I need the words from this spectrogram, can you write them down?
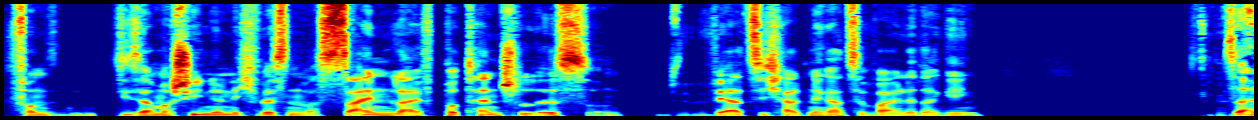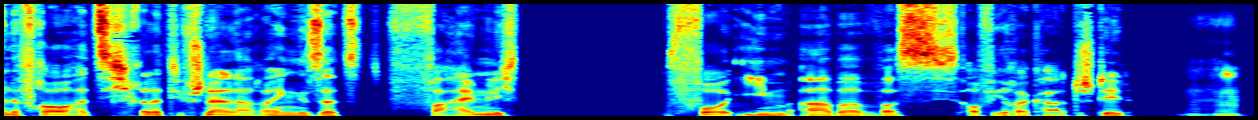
von dieser Maschine nicht wissen, was sein Life Potential ist und wehrt sich halt eine ganze Weile dagegen. Seine Frau hat sich relativ schnell da reingesetzt, verheimlicht vor ihm aber, was auf ihrer Karte steht. Mhm.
